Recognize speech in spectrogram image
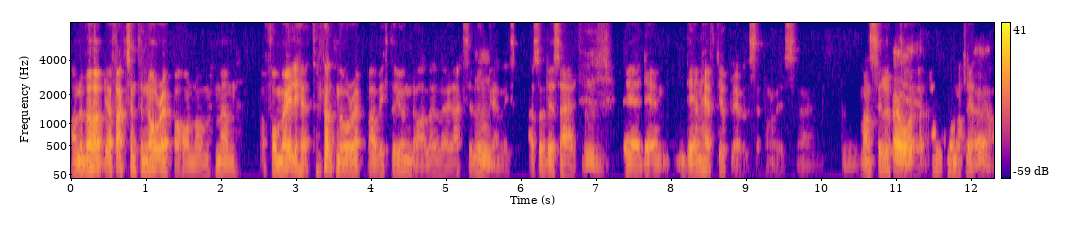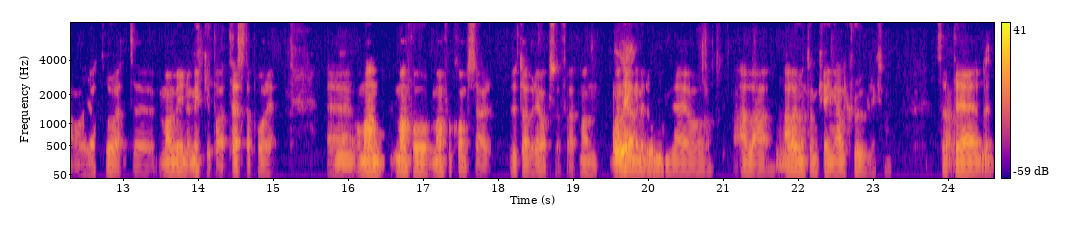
Ja, nu behövde jag faktiskt inte no-reppa honom, men få möjligheten att no-reppa Viktor Ljungdahl eller Axel Mm. Lundgren. Liksom. Alltså det är så här, mm. det, det, det är en häftig upplevelse på något vis. Eh, Mm. Man ser upp Ja. till alla de atleterna Ja. och jag tror att eh, man vinner mycket på att testa på det. Eh, Mm. Och man, man, får, man får kompisar utöver det också för att man, man Oh, ja. hänger med domare och alla, mm. alla runt omkring, all crew liksom. Så att, ja, det,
